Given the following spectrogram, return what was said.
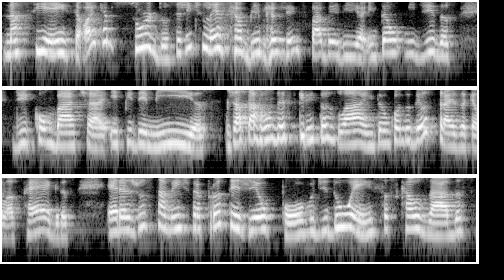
na ciência. Olha que absurdo! Se a gente lesse a Bíblia, a gente saberia. Então, medidas de combate a epidemias já estavam descritas lá. Então, quando Deus traz aquelas regras, era justamente para proteger o povo de doenças causadas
